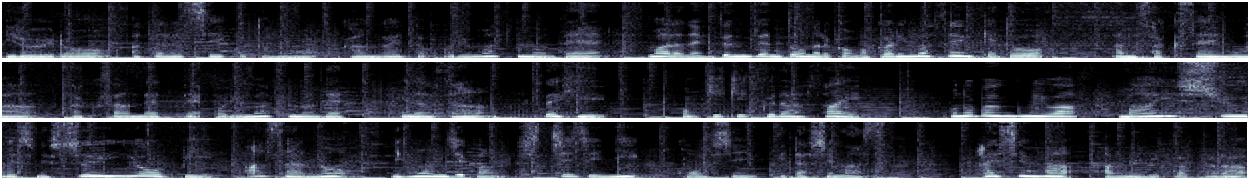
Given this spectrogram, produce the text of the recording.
いろいろ新しいことも考えておりますので、まだね、全然どうなるかわかりませんけど、あの、作戦はたくさん練っておりますので、皆さん、ぜひお聞きください。この番組は毎週ですね、水曜日朝の日本時間7時に更新いたします。配信はアメリカから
